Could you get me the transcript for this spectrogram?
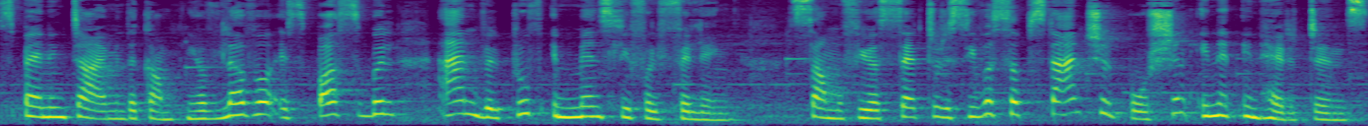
Spending time in the company of lover is possible and will prove immensely fulfilling. Some of you are set to receive a substantial portion in an inheritance.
